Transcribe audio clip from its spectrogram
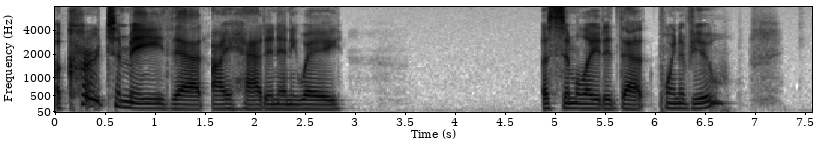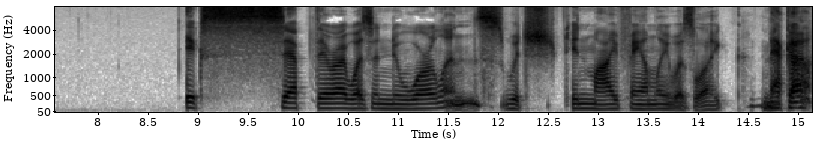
occurred to me that I had in any way assimilated that point of view. Except there I was in New Orleans, which in my family was like Mecca.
